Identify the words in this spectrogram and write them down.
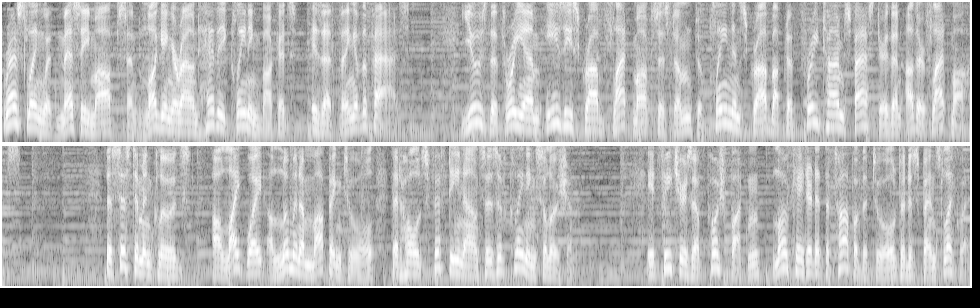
Wrestling with messy mops and lugging around heavy cleaning buckets is a thing of the past. Use the 3M Easy Scrub Flat Mop System to clean and scrub up to three times faster than other flat mops. The system includes a lightweight aluminum mopping tool that holds 15 ounces of cleaning solution. It features a push button located at the top of the tool to dispense liquid.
